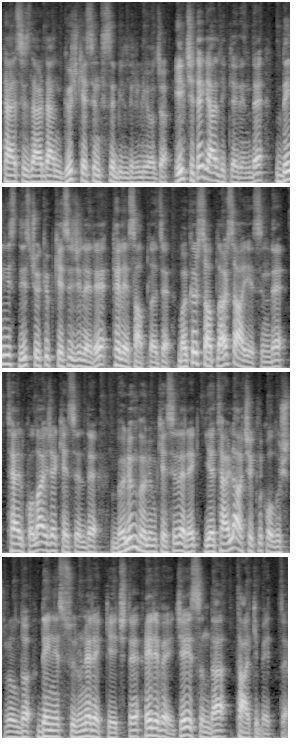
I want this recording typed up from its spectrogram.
Telsizlerden güç kesintisi bildiriliyordu. İlk çite geldiklerinde Deniz diz çöküp kesicileri tele sapladı. Bakır saplar sayesinde tel kolayca kesildi. Bölüm bölüm kesilerek yeterli açıklık oluşturuldu. Deniz sürünerek geçti. Harry ve Jason da takip etti.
